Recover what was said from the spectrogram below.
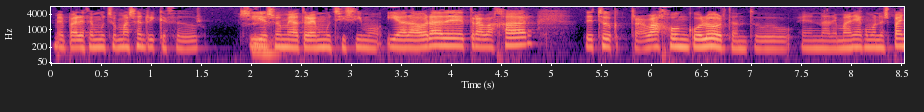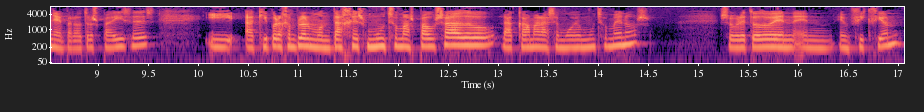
me parece mucho más enriquecedor. Y eso me atrae muchísimo. Y a la hora de trabajar, de hecho, trabajo en color tanto en Alemania como en España y para otros países. Y aquí, por ejemplo, el montaje es mucho más pausado, la cámara se mueve mucho menos, sobre todo en, en, ficción.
